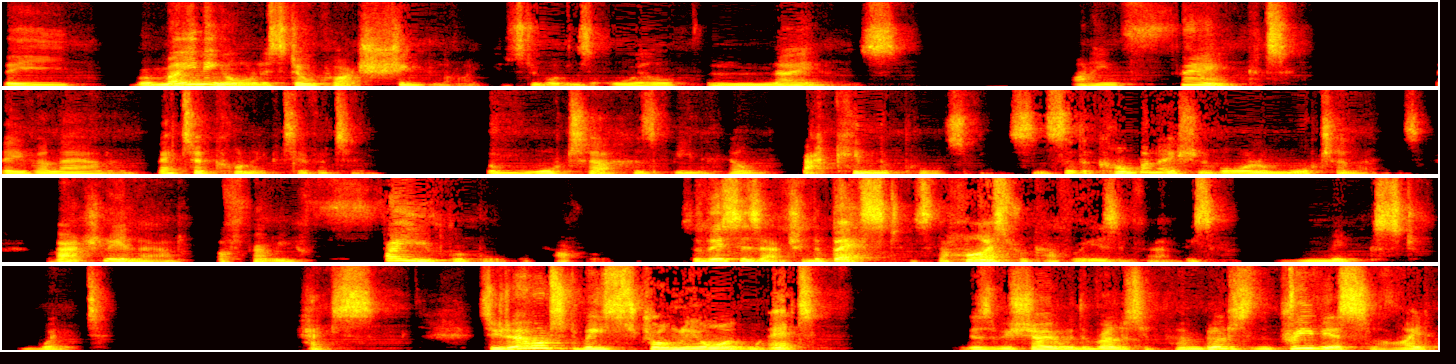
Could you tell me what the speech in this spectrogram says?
the remaining oil is still quite sheet-like. You've still got these oil layers. But in fact, they've allowed a better connectivity. The water has been held back in the pore space. And so the combination of oil and water layers have actually allowed a very favourable recovery. So this is actually the best. It's the highest recovery is in fact this mixed wet case. So you don't want it to be strongly oil wet because we showed with the relative permeability in the previous slide,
